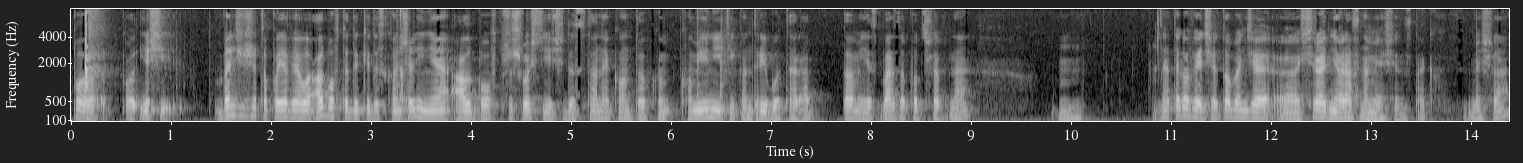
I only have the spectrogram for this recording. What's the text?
Po, po, jeśli będzie się to pojawiało albo wtedy, kiedy skończę linię, albo w przyszłości, jeśli dostanę konto community contributora. To mi jest bardzo potrzebne. Mm. Dlatego wiecie, to będzie e, średnio raz na miesiąc, tak myślę.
